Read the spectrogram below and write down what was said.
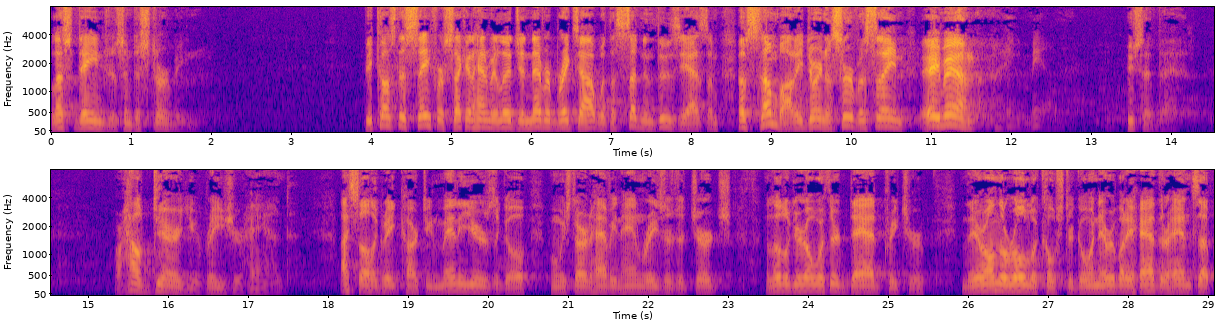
less dangerous and disturbing. Because this safer secondhand religion never breaks out with the sudden enthusiasm of somebody during a service saying, Amen. Amen. Who said that? Or how dare you raise your hand? I saw a great cartoon many years ago when we started having hand raisers at church. A little girl with her dad preacher. They're on the roller coaster going. Everybody had their hands up,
